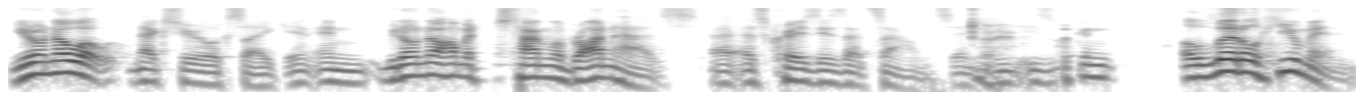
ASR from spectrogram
you don't know what next year looks like. And, and we don't know how much time LeBron has, as crazy as that sounds. And he's looking a little human,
